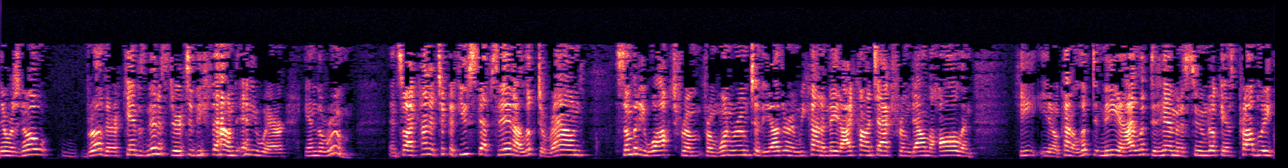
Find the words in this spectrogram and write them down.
there was no brother, campus minister, to be found anywhere in the room. And so I kind of took a few steps in. I looked around. Somebody walked from, from one room to the other, and we kind of made eye contact from down the hall. And he, you know, kind of looked at me, and I looked at him and assumed, okay, it's probably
